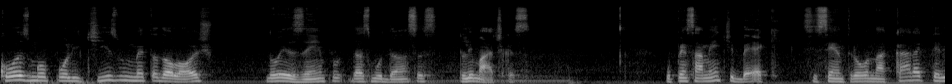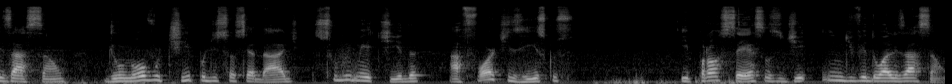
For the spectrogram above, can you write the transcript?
Cosmopolitismo Metodológico no exemplo das mudanças climáticas. O pensamento de Beck se centrou na caracterização de um novo tipo de sociedade submetida a fortes riscos e processos de individualização.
